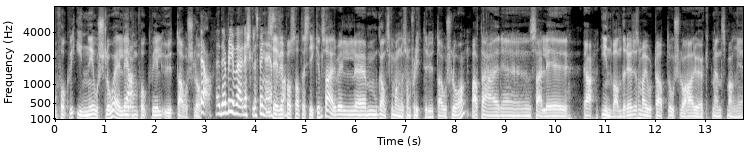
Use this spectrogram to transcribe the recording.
om folk vil inn i Oslo, eller Ja. om folk vil ut av Oslo. Ja, det blir virkelig spennende. å Ser vi på statistikken, så er det vel um, ganske mange som flytter ut av Oslo òg. At det er uh, særlig ja, innvandrere som har gjort at Oslo har økt, mens mange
